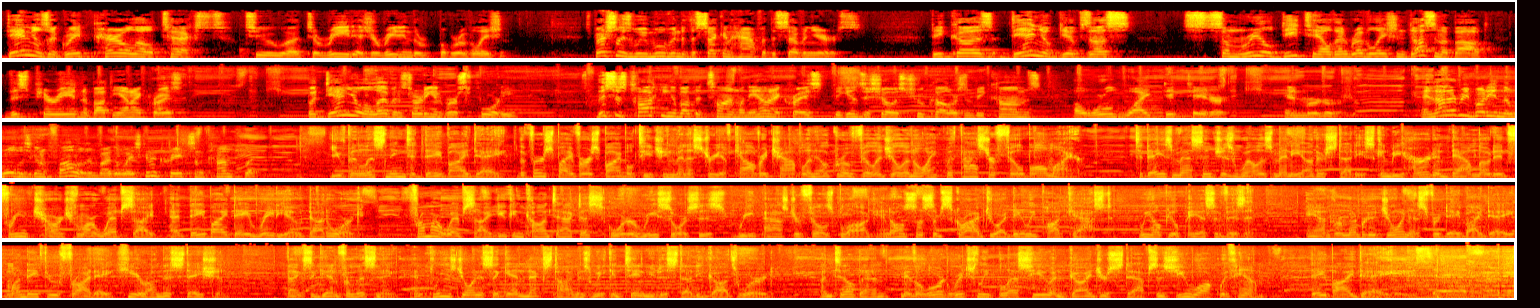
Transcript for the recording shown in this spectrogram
Daniel's a great parallel text to, uh, to read as you're reading the book of Revelation, especially as we move into the second half of the seven years, because Daniel gives us some real detail that Revelation doesn't about this period and about the Antichrist. But Daniel 11, starting in verse 40, this is talking about the time when the Antichrist begins to show his true colors and becomes a worldwide dictator and murderer. And not everybody in the world is going to follow him, by the way. It's going to create some conflict. You've been listening to Day by Day, the verse by verse Bible teaching ministry of Calvary Chapel in Elk Grove Village, Illinois, with Pastor Phil Ballmaier. Today's message, as well as many other studies, can be heard and downloaded free of charge from our website at daybydayradio.org. From our website, you can contact us, order resources, read Pastor Phil's blog, and also subscribe to our daily podcast. We hope you'll pay us a visit. And remember to join us for Day by Day, Monday through Friday, here on this station. Thanks again for listening, and please join us again next time as we continue to study God's Word. Until then, may the Lord richly bless you and guide your steps as you walk with Him day by day.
